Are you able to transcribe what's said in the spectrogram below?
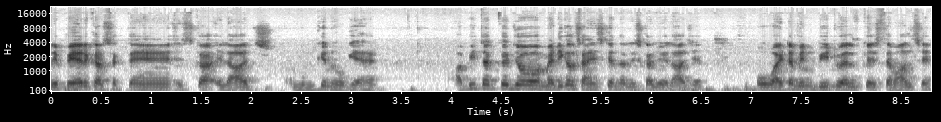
रिपेयर कर सकते हैं, इसका इलाज मुमकिन हो गया है। अभी तक जो मेडिकल साइंस के अंदर इसका जो इलाज है वो वाइटामिन बी ट्वेल्व के इस्तेमाल से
